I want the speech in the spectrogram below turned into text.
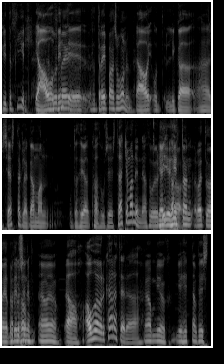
Peter Thiel? Já, og fyndi Það dreipa eins og honum? Já, og líka það er sérstaklega gaman út af því að hvað, þú segist þekkja mannin eða þú Já, hefur ég hitt hitt hann Rættu það hérna fyrir þátt. Já, já, Já, áhugaveru karakter eða? Já, mjög. Ég hitt hann fyrst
